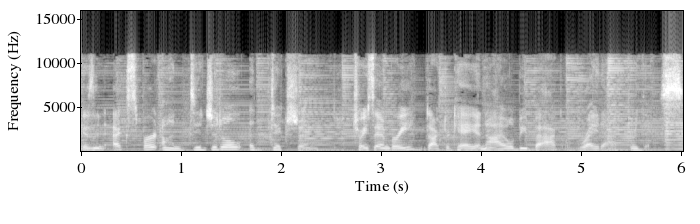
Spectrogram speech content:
is an expert on digital addiction. Trace Embry, Dr. K, and I will be back right after this.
